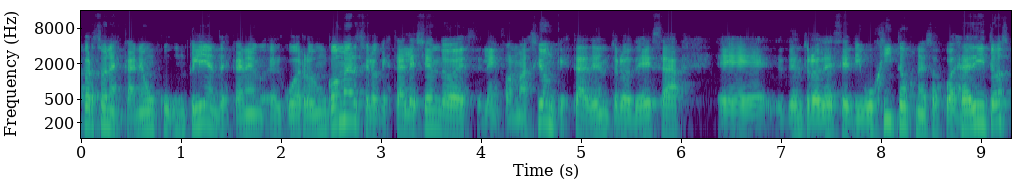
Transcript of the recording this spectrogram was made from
persona escanea, un, cliente escanea el QR de un comercio, lo que está leyendo es la información que está dentro de, esa, eh, dentro de ese dibujito, esos cuadraditos,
